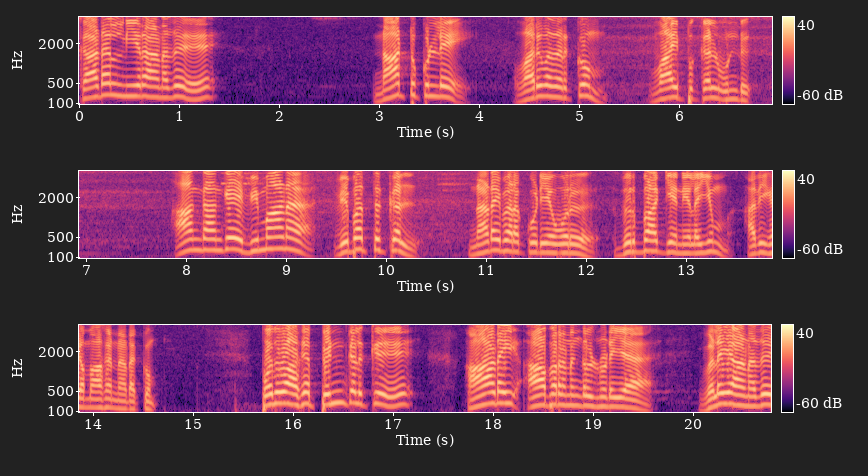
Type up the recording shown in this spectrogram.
கடல் நீரானது நாட்டுக்குள்ளே வருவதற்கும் வாய்ப்புகள் உண்டு. ஆங்காங்கே விமான விபத்துக்கள் நடைபெறக்கூடிய ஒரு துர்பாக்கிய நிலையும் அதிகமாக நடக்கும். பொதுவாக பெண்களுக்கு ஆடை ஆபரணங்களுடைய விலையானது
